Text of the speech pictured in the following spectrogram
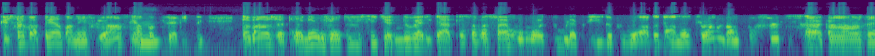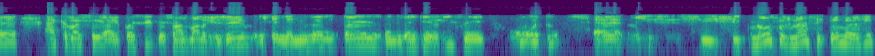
que ça va perdre en influence et en mm. popularité. D'abord, j'apprenais aujourd'hui aussi qu'il y a une nouvelle date. Ça va se faire au mois d'août, la prise de pouvoir de Donald Trump. Donc, pour ceux qui seraient encore euh, accrochés à un possible changement de régime, la nouvelle thèse, la nouvelle théorie, c'est au mois d'août. Euh, mais c'est non seulement c'est demeuré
